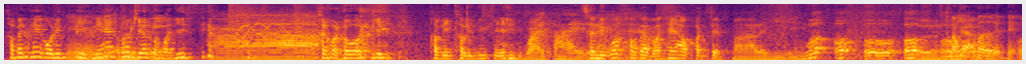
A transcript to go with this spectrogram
เขาเป็นเพลงโอลิมปิกเนี่ยโตเกียว2020ขอโทษเมื่ เขาลิงก์เขาลิงก์จริงไว้ตายๆฉันนึกว่าเขาแบบว่าแค่เอาคอนเซปต์มาอะไรอย่างงี้ ว่าเออเออเออเออต้องอย่างเปิดในโอ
